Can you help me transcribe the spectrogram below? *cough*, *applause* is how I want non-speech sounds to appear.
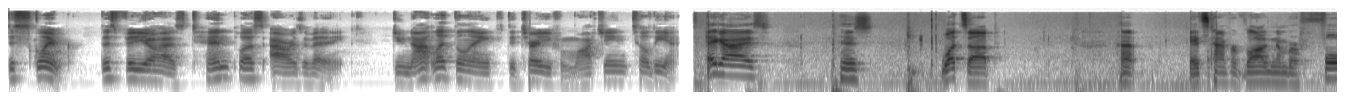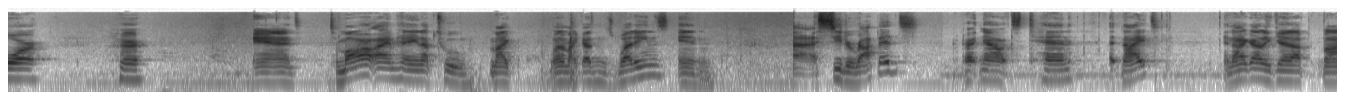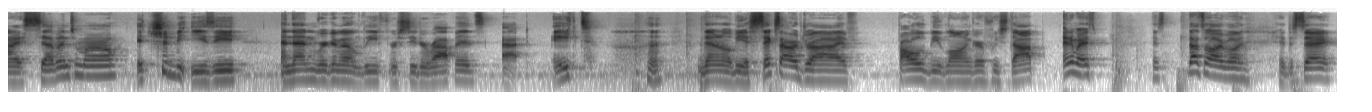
Disclaimer this video has 10 plus hours of editing. Do not let the length deter you from watching till the end. Hey guys! It's, what's up? Uh, it's time for vlog number four. And tomorrow I'm heading up to my one of my cousin's weddings in uh, Cedar Rapids. Right now it's 10 at night. And I gotta get up by 7 tomorrow. It should be easy. And then we're gonna leave for Cedar Rapids at 8. *laughs* then it'll be a 6 hour drive. Probably be longer if we stop. Anyways, that's all I really had to say.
